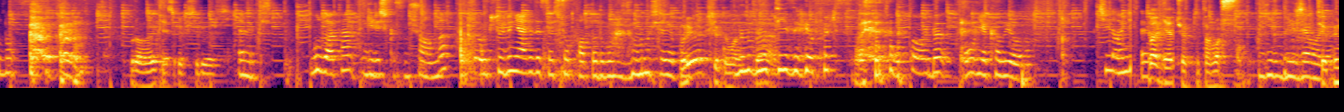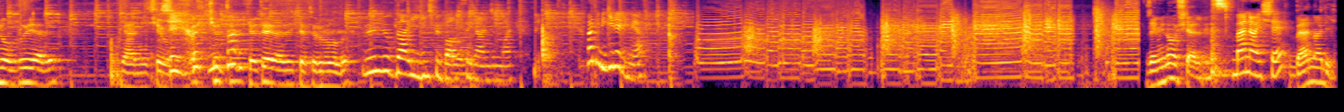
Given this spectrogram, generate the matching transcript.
Bunu Buraları kes öksürüyoruz. evet. Bu zaten giriş kısmı şu anda. İşte öksürdüğün yerde de ses çok patladı bu arada. Bunu şey yaparız. Buraya öksürdüm Bunu, artık. bunu ya. teaser yaparız. Orada o yakalıyor onu. Şimdi önce evet, Bak yer çöp tutamazsın. gir, gireceğim oraya. Çöpün olduğu yerde yani şey. Şey kötü, kötü herhalde kötü ruh olur. Benim çok daha ilginç bir bağlı inancım var. Hadi bir girelim ya. Zemine hoş geldiniz. Ben Ayşe. Ben Ali.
